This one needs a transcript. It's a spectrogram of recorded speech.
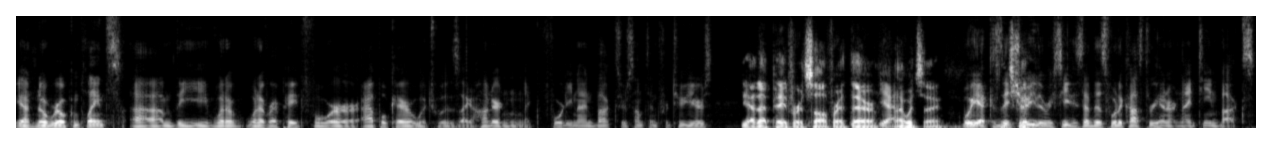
yeah no real complaints. Um, the whatever whatever I paid for Apple Care, which was like 149 bucks or something for two years. Yeah, that paid for itself right there. Yeah, I would say. Well, yeah, because they show good. you the receipt. It said this would have cost 319 bucks,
